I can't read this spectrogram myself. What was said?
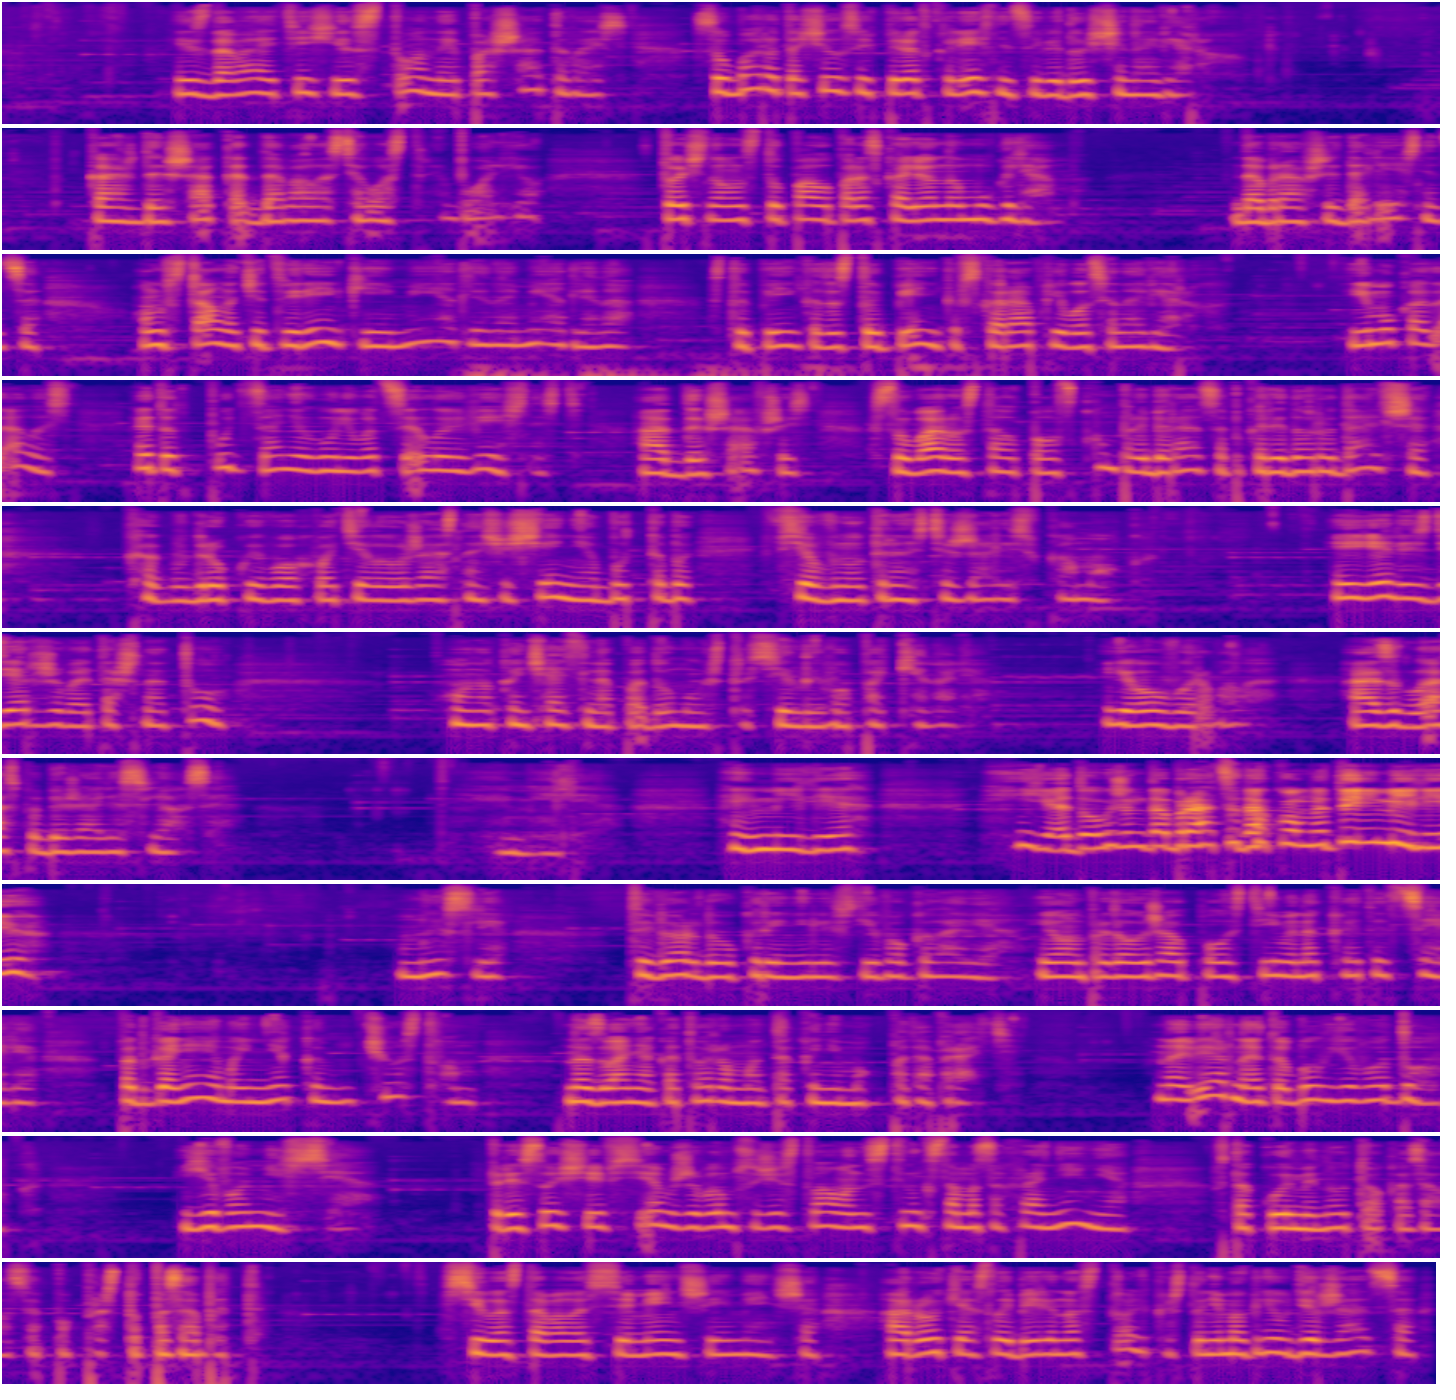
Издавая тихие стоны и пошатываясь, Субару тащился вперед к лестнице, ведущей наверх. Каждый шаг отдавался острой болью. Точно он ступал по раскаленным углям. Добравшись до лестницы, он встал на четвереньки и медленно-медленно, ступенька за ступенькой, вскарабкивался наверх. Ему казалось, этот путь занял у него целую вечность, а отдышавшись, Субару стал ползком пробираться по коридору дальше, как вдруг его охватило ужасное ощущение, будто бы все внутренности сжались в комок. И еле сдерживая тошноту, он окончательно подумал, что силы его покинули. Его вырвало, а с глаз побежали слезы. Эмилия, Эмилия, я должен добраться до комнаты Эмилии. Мысли твердо укоренились в его голове, и он продолжал ползти именно к этой цели, подгоняемый неким чувством, название которому он так и не мог подобрать. Наверное, это был его долг, его миссия. Присущий всем живым существам инстинкт самосохранения в такую минуту оказался попросту позабыт. Сил оставалось все меньше и меньше, а руки ослабели настолько, что не могли удержаться,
